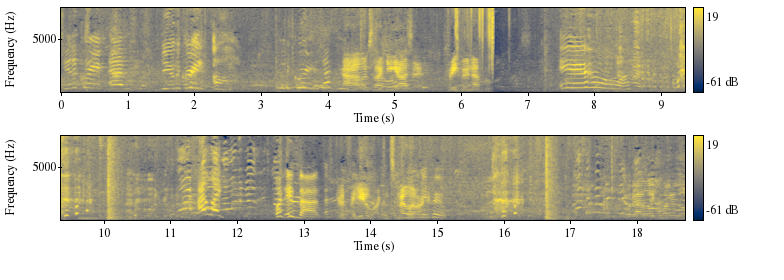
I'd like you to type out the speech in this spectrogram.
Do the creep, Em. Do the creep. Oh. Do the creep. Is that creep? Now it looks like you guys are creeping up. Ew. I like. What is that? Good for you. I can smell it. Me on you. poo.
